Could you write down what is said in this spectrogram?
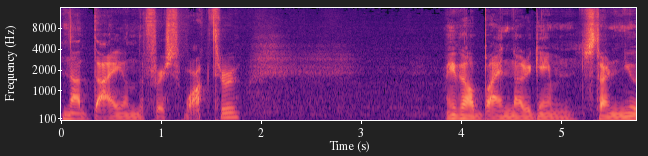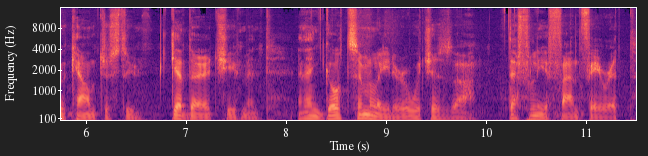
not die on the first walkthrough. Maybe I'll buy another game and start a new account just to get that achievement. And then Goat Simulator, which is uh, definitely a fan favorite.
